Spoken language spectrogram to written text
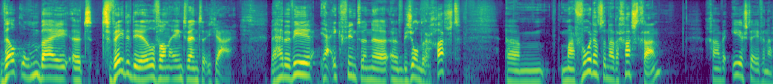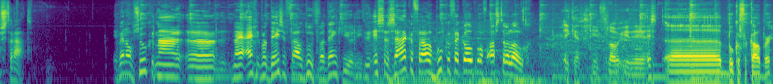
Welkom bij het tweede deel van 120 het jaar. We hebben weer, ja, ik vind een, uh, een bijzondere gast. Um, maar voordat we naar de gast gaan, gaan we eerst even naar straat. Ik ben op zoek naar, uh, nou ja, eigenlijk wat deze vrouw doet. Wat denken jullie? Is ze zakenvrouw, boekenverkoper of astroloog? Ik heb geen flow idee. Is... Uh, boekenverkoper.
